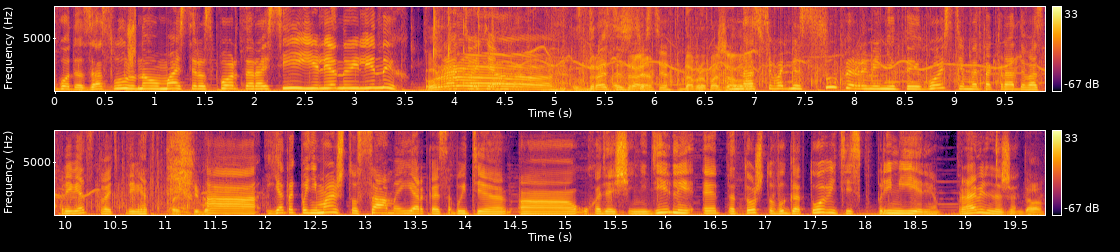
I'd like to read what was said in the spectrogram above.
года, заслуженного мастера спорта России Елену Ильиных. Ура! Здрасте, здрасте. Добро У пожаловать. нас сегодня супер именитые гости. Мы так рады вас приветствовать. Привет. Спасибо. А, я так понимаю, что самое яркое событие а, уходящей недели это то, что вы готовитесь к премьере. Правильно же? Да.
